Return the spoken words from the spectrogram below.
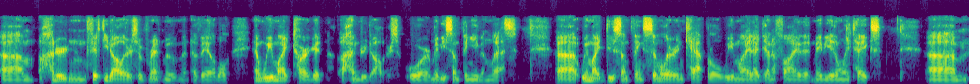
um, $150 of rent movement available, and we might target $100 or maybe something even less. Uh, we might do something similar in capital. We might identify that maybe it only takes um,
